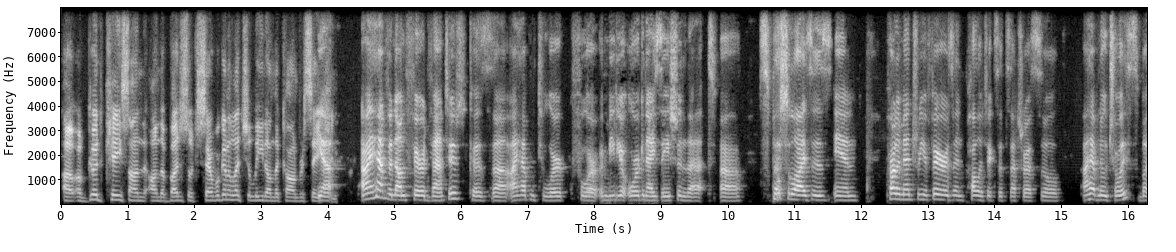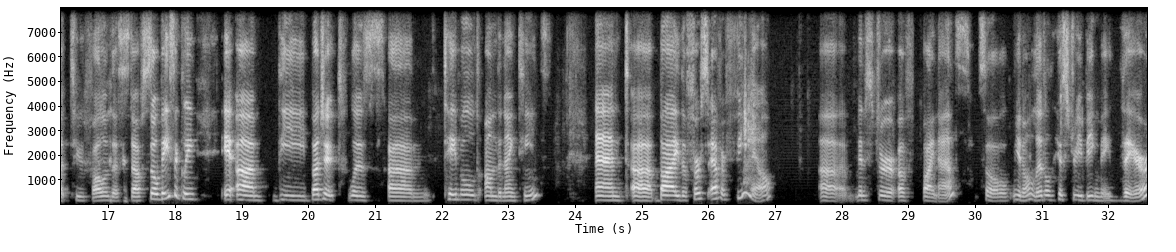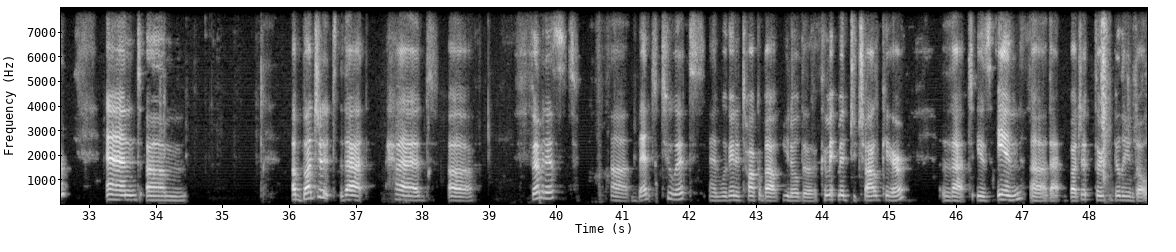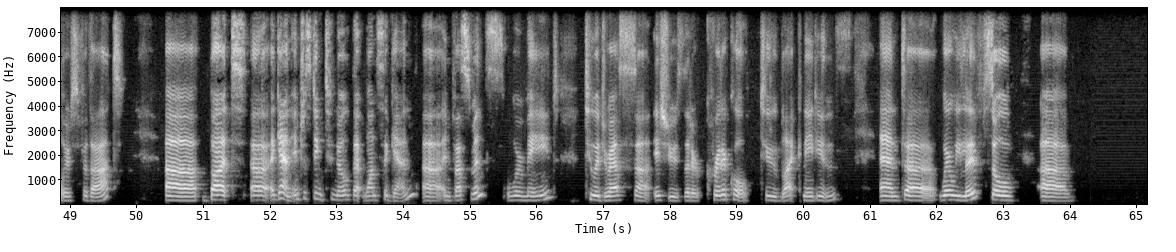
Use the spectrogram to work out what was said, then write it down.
a, a, good case on, on the budget. So, Sarah, we're going to let you lead on the conversation. Yeah. I have an unfair advantage because uh, I happen to work for a media organization that uh, specializes in parliamentary affairs and politics, etc. So I have no choice but to follow this stuff. So basically, it, um, the budget was um, tabled on the 19th, and uh, by the first ever female uh, Minister of Finance. So, you know, a little history being made there. And um, a budget that had a feminist uh, bent to it. And we're going to talk about, you know, the commitment to childcare that is in uh, that budget, $30 billion for that. Uh, but uh, again, interesting to note that once again, uh, investments were made to address uh, issues that are critical to Black Canadians and uh, where we live. So,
